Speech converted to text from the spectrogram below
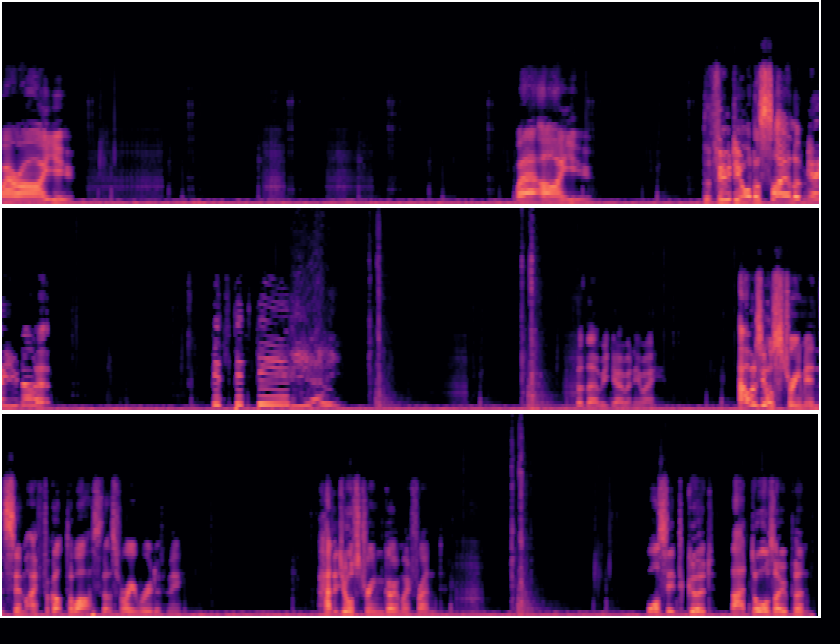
Where are you? Where are you? The voodoo on asylum, yeah, you know it. Bit, bit, bit. But there we go anyway. How was your stream, Insym? I forgot to ask. That's very rude of me. How did your stream go, my friend? Was it good? That door's open.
